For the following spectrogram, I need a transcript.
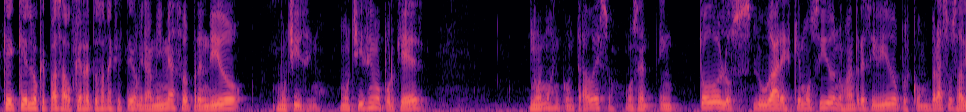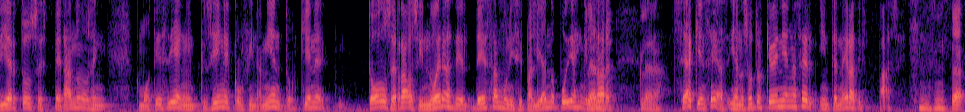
¿qué, ¿qué es lo que pasa o qué retos han existido? Mira, a mí me ha sorprendido muchísimo, muchísimo porque es, no hemos encontrado eso, o sea, en todos los lugares que hemos ido nos han recibido pues con brazos abiertos, esperándonos en, como te decía, inclusive en el confinamiento, ¿quién todo cerrado. Si no eras de, esa municipalidad no podías ingresar. Claro, Sea quien seas. ¿Y a nosotros qué venían a hacer? Internet gratis. Pase. o sea,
